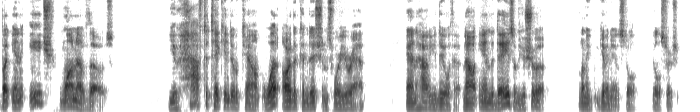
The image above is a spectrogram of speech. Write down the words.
But in each one of those, you have to take into account what are the conditions where you're at and how do you deal with that. Now, in the days of Yeshua, let me give an illustration.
